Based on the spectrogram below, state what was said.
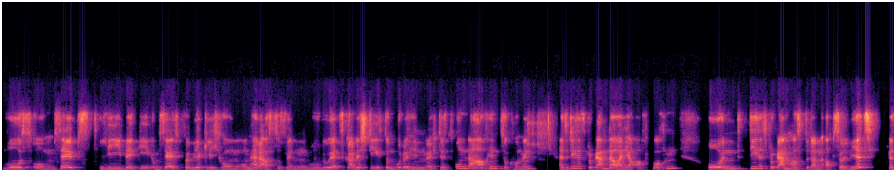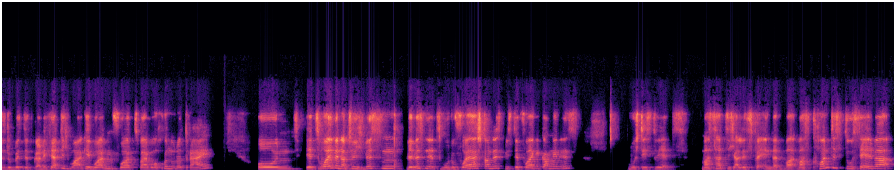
wo es um Selbstliebe geht, um Selbstverwirklichung, um herauszufinden, wo du jetzt gerade stehst und wo du hin möchtest, um da auch hinzukommen. Also dieses Programm dauert ja acht Wochen und dieses Programm hast du dann absolviert. Also du bist jetzt gerade fertig geworden vor zwei Wochen oder drei. Und jetzt wollen wir natürlich wissen, wir wissen jetzt, wo du vorher standest, wie es dir vorgegangen ist. Wo stehst du jetzt? Was hat sich alles verändert? Was, konntest du selber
